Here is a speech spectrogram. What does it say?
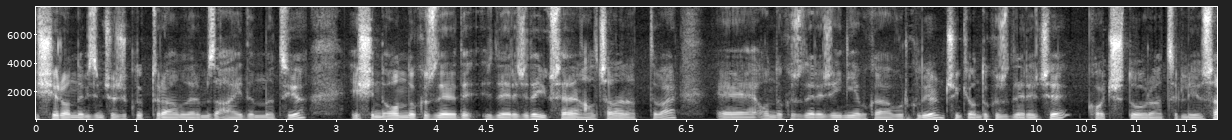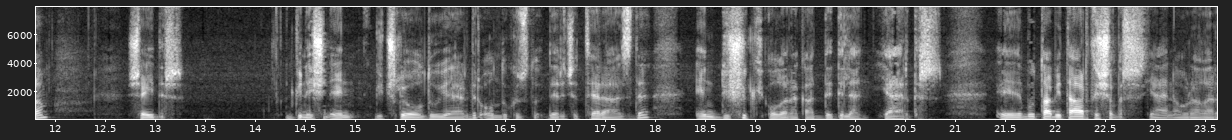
Şiron'da bizim çocukluk travmalarımızı aydınlatıyor. E şimdi 19 derece, derecede yükselen alçalan hattı var. E, 19 dereceyi niye bu kadar vurguluyorum? Çünkü 19 derece koç doğru hatırlıyorsam şeydir güneşin en güçlü olduğu yerdir. 19 derece terazide en düşük olarak addedilen yerdir. E, bu tabi tartışılır. Yani oralar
